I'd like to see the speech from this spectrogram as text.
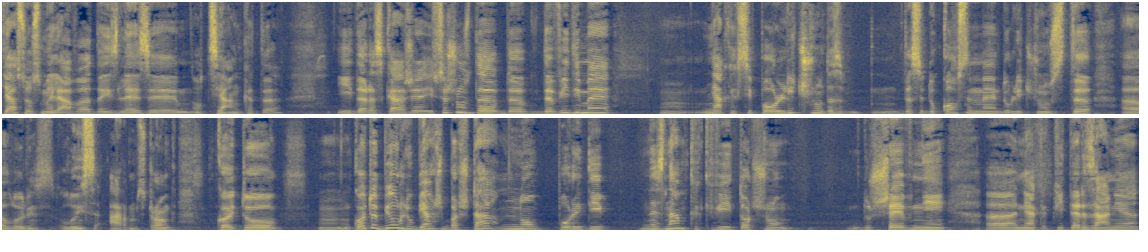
тя се осмелява да излезе от сянката и да разкаже и всъщност да, да, да видиме някакси по-лично да, да се докоснеме до личността Луис, Луис Армстронг, който, който е бил любящ баща, но поради не знам какви точно душевни а, някакви тързания,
